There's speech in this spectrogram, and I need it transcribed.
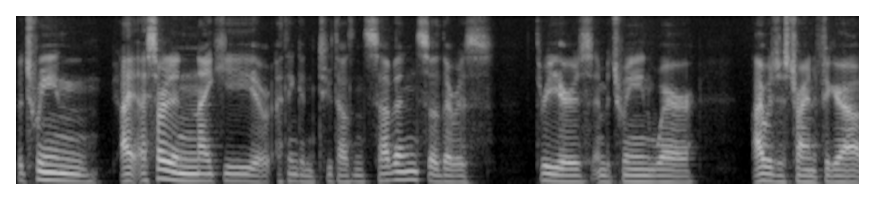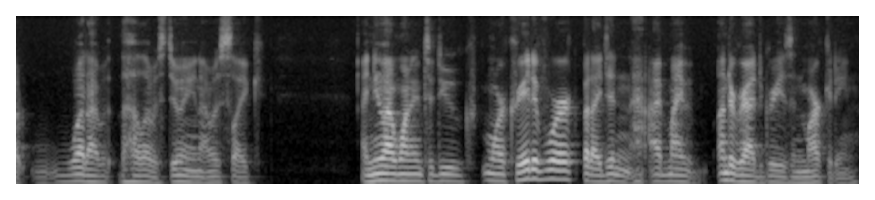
between I, I started in Nike, I think in 2007. So there was three years in between where I was just trying to figure out what I the hell I was doing. I was like, I knew I wanted to do more creative work, but I didn't. I, my undergrad degree is in marketing.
